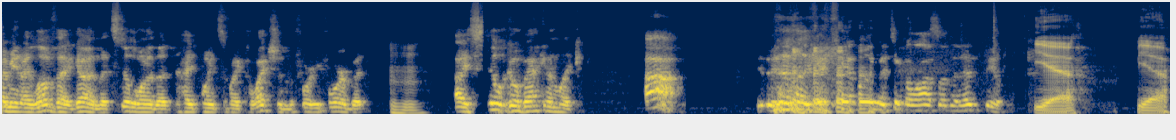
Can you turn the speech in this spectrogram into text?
I mean I love that gun. That's still one of the high points of my collection, the 44. But hmm I still go back and I'm like, ah, like I can't believe I took a loss on that Enfield. Yeah. Yeah.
